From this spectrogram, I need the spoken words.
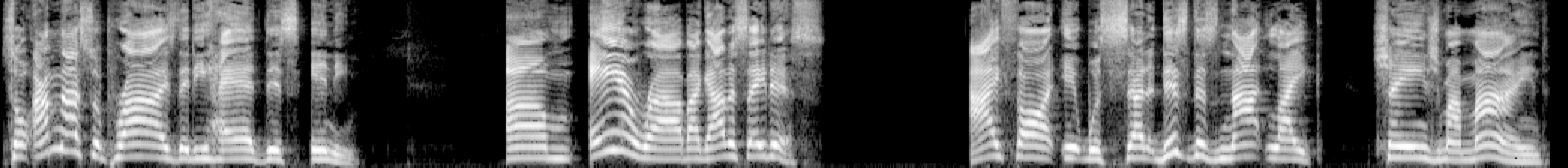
So I'm not surprised that he had this in him. Um, and Rob, I gotta say this. I thought it was set. This does not like change my mind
